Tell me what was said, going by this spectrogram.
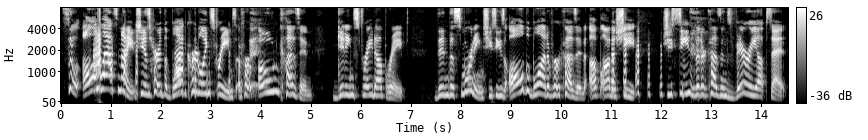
So all last night, she has heard the blood curdling screams of her own cousin getting straight up raped. Then this morning, she sees all the blood of her cousin up on a sheet. she sees that her cousin's very upset.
